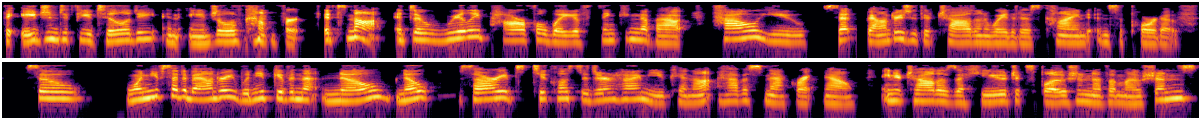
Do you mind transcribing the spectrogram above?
the agent of futility and angel of comfort. It's not. It's a really powerful way of thinking about how you set boundaries with your child in a way that is kind and supportive. So when you've set a boundary, when you've given that no, no, sorry, it's too close to dinner time, you cannot have a snack right now, and your child has a huge explosion of emotions,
